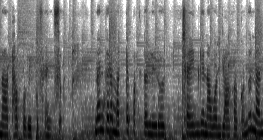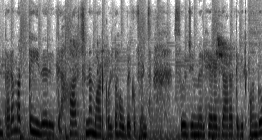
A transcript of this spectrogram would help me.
ನಾಟ್ ಹಾಕ್ಕೋಬೇಕು ಫ್ರೆಂಡ್ಸ್ ನಂತರ ಮತ್ತೆ ಪಕ್ಕದಲ್ಲಿರೋ ಚೈನ್ಗೆ ನಾವು ಒಂದು ಲಾಕ್ ಹಾಕ್ಕೊಂಡು ನಂತರ ಮತ್ತೆ ಇದೇ ರೀತಿ ಹಾರ್ಚನ್ನ ಮಾಡ್ಕೊಳ್ತಾ ಹೋಗಬೇಕು ಫ್ರೆಂಡ್ಸ್ ಸೂಜಿ ಮೇಲೆ ಎರಡು ದಾರ ತೆಗೆದುಕೊಂಡು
